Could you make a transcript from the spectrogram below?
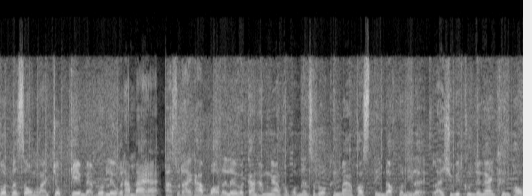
กดเพื่อส่งหลังจบเกมแบบรวดเร็วก็ทำได้ฮะอะสุดท้ายครับบอกได้เลยว่าการทำงานของผมนั้นสะดวกขึ้นมากเพราะ Steam Lock ตัวนี้เลยและชีวิตคุณจะง่ายขึ้นเพราะ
